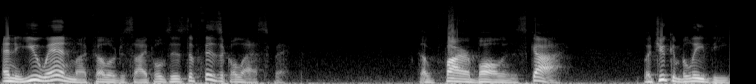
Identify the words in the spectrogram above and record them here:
And the UN, my fellow disciples, is the physical aspect, the fireball in the sky. But you can believe the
